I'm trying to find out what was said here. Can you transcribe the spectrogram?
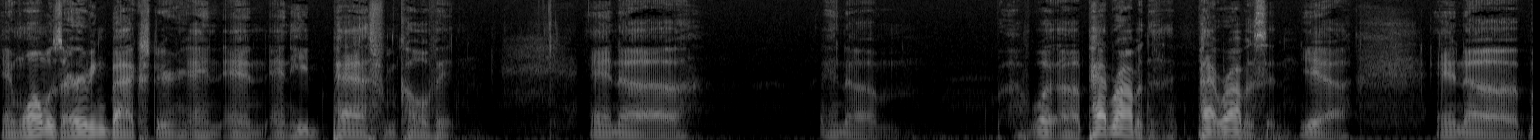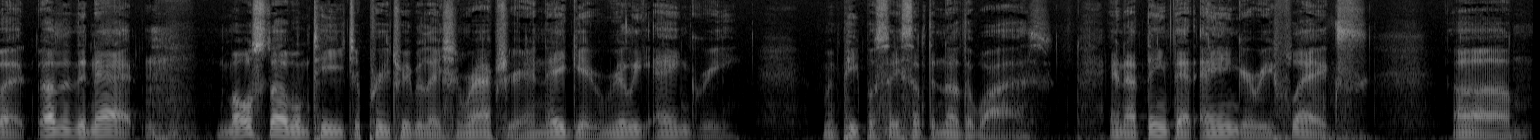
and one was irvin baxter and and and he passed from covid and uh and um what uh pat robinson pat robinson yeah and uh but other than that most of them teach a pre-tribulation rapture and they get really angry when people say something otherwise. And I think that anger reflects um,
